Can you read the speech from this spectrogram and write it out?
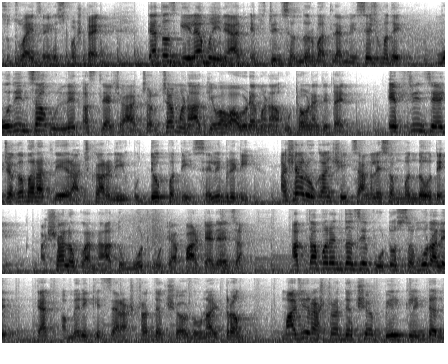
सुचवायचं हे स्पष्ट आहे. त्यातच गेल्या महिन्यात एप्स्टीन संदर्भातल्या मेसेजमध्ये मोदींचा उल्लेख असल्याच्या चर्चा म्हणा किंवा वावड्या म्हणा उठवण्यात येत आहेत. एप्स्टीनचे जगभरातले राजकारणी उद्योगपती सेलिब्रिटी अशा लोकांशी चांगले संबंध होते. अशा लोकांना तो मोठमोठ्या पार्ट्या द्यायचा. आतापर्यंत जे फोटो समोर आलेत त्यात अमेरिकेचे राष्ट्राध्यक्ष डोनाल्ड ट्रम्प माजी राष्ट्राध्यक्ष बिल क्लिंटन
